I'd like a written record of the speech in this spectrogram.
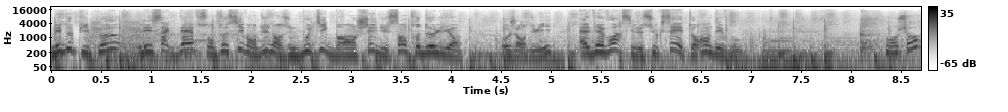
Mais depuis peu, les sacs d'Eve sont aussi vendus dans une boutique branchée du centre de Lyon. Aujourd'hui, elle vient voir si le succès est au rendez-vous. Bonjour.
